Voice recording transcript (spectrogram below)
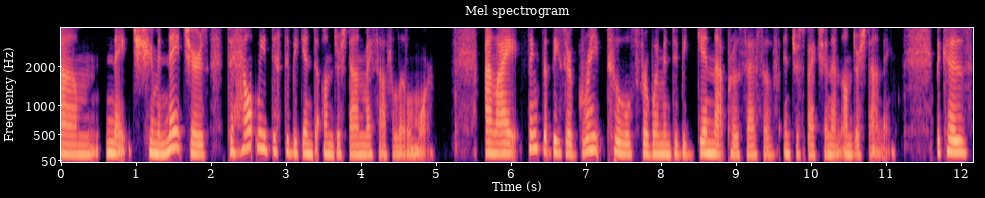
um, nat- human natures to help me just to begin to understand myself a little more. And I think that these are great tools for women to begin that process of introspection and understanding. Because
